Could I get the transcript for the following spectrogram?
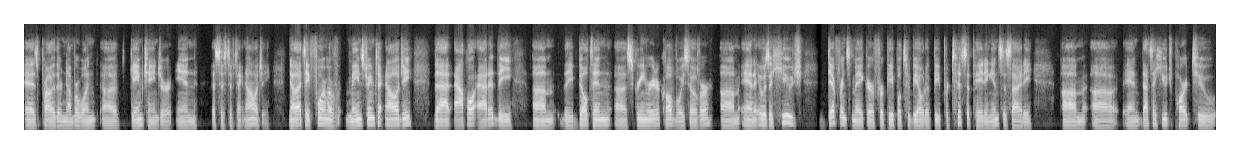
as probably their number one uh, game changer in assistive technology. Now, that's a form of mainstream technology that Apple added the um, the built-in uh, screen reader called VoiceOver, um, and it was a huge difference maker for people to be able to be participating in society. Um, uh, and that's a huge part to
